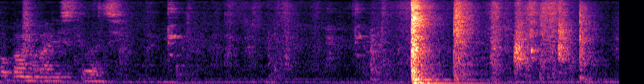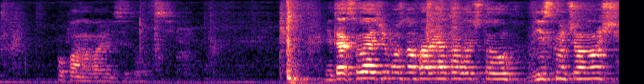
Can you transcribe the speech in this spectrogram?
Opanowanie sytuacji. Opanowanie sytuacji. I tak słuchajcie, można wariantować to w nieskończoność.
